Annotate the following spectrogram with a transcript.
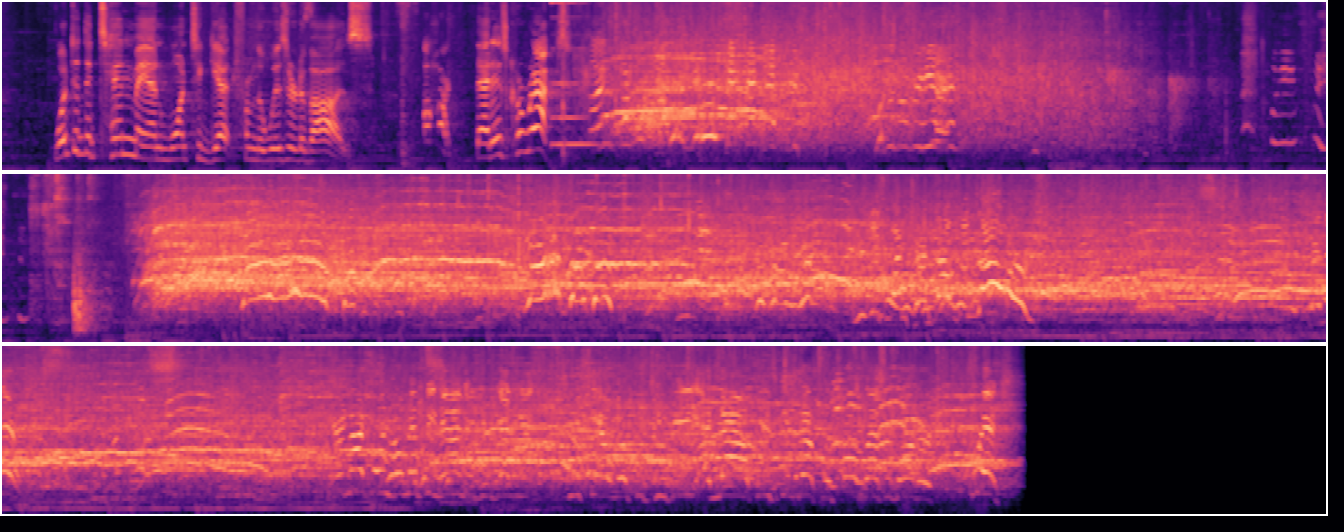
What did the Tin Man want to get from the Wizard of Oz? A heart. That is correct.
